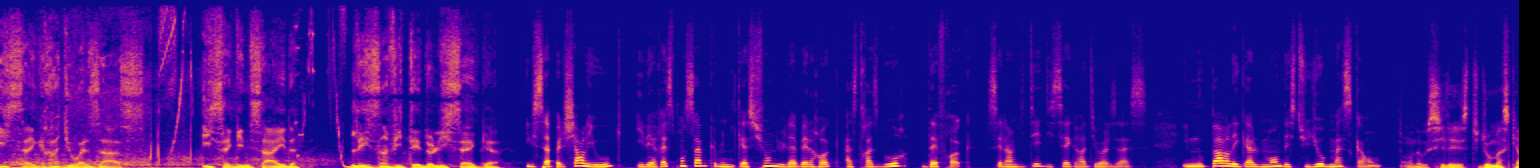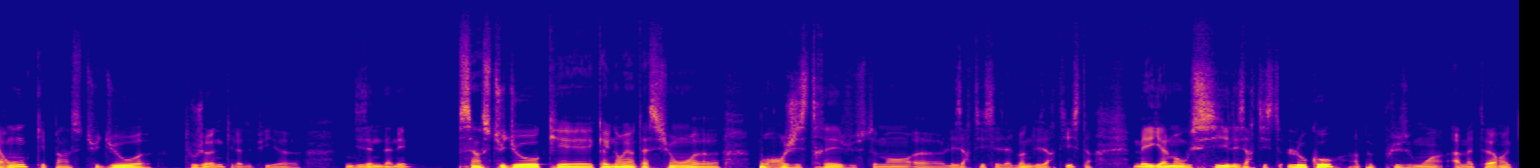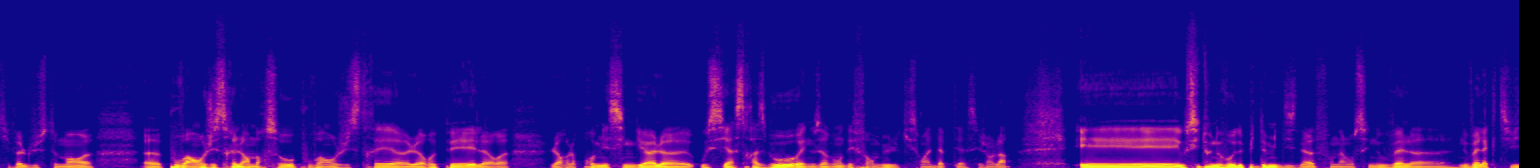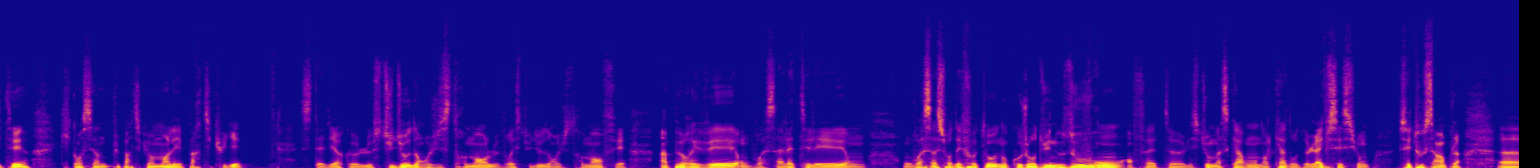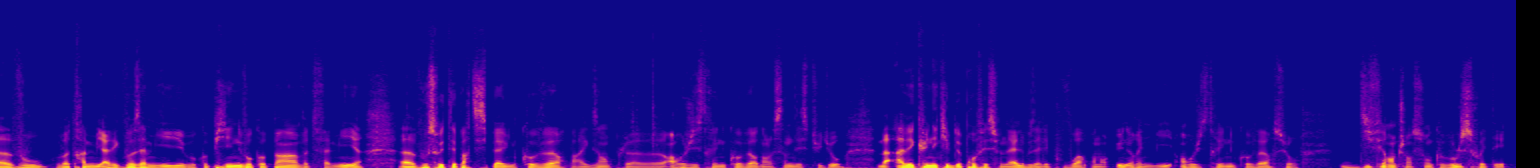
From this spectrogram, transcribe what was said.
ISEG Radio Alsace. ISEG Inside. Les invités de l'ISEG. Il s'appelle Charlie Hook, il est responsable communication du label rock à Strasbourg, Def Rock. C'est l'invité d'ISEG Radio Alsace. Il nous parle également des studios Mascaron. On a aussi les studios Mascaron, qui n'est pas un studio euh, tout jeune, qui est là depuis euh, une dizaine d'années. C'est un studio qui, a une orientation euh, pour enregistrer justement euh, les artistes, les albums des artistes, mais également aussi les artistes locaux, un peu plus ou moins amateurs, qui veulent justement euh, pouvoir enregistrer leurs morceaux, pouvoir enregistrer leur EP, leur, premier single aussi à Strasbourg. Et nous avons des formules qui sont adaptées à ces gens-là. Et aussi tout nouveau, depuis 2019, on a lancé une nouvelle activité qui concerne plus particulièrement les particuliers. C'est-à-dire que le studio d'enregistrement, le vrai studio d'enregistrement, fait un peu rêver. On voit ça à la télé, on, voit ça sur des photos. Donc aujourd'hui, nous ouvrons en fait les studios Mascaron dans le cadre de live session. C'est tout simple. Euh, vous, votre ami, avec vos amis, vos copines, vos copains, votre famille, euh, vous souhaitez participer à une cover, par exemple, euh, enregistrer une cover dans le sein des studios. Bah, avec une équipe de professionnels, vous allez pouvoir pendant une heure et demie enregistrer une cover sur différentes chansons que vous le souhaitez.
